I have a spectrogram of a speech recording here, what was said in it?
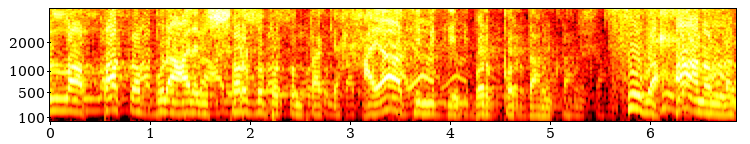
আল্লাহ পাক রব্বুল আলামিন সর্বপ্রথম তাকে হায়াতি মধ্যে বরকত দান করে সুবহানাল্লাহ।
